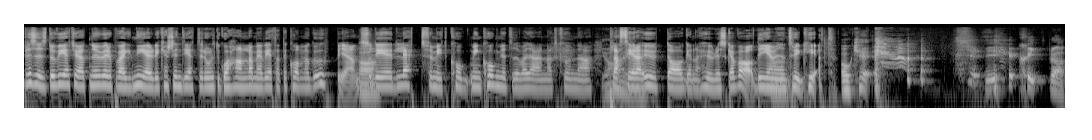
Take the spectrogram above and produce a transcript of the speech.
precis. Då vet jag att nu är det på väg ner. Det kanske inte är jätteroligt att gå och handla, men jag vet att det kommer att gå upp igen. Ja. Så det är lätt för mitt, min kognitiva hjärna att kunna Ja, placera ja. ut dagarna hur det ska vara. Det ger mig Ja. en trygghet. Okej. det är skitbra.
